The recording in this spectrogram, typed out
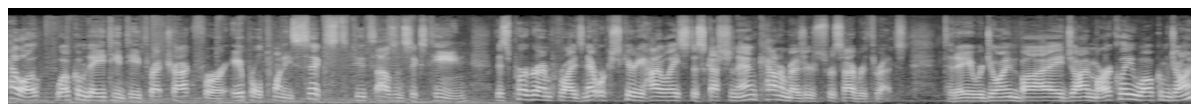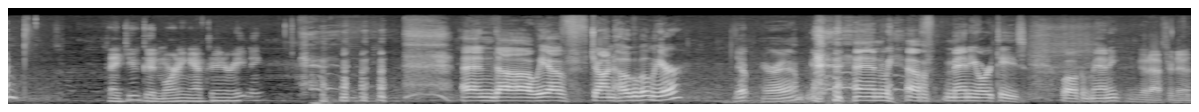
Hello, welcome to AT&T ThreatTraq for April 26, 2016. This program provides network security highlights, discussion, and countermeasures for cyber threats. Today we're joined by John Markley. Welcome, John. Thank you. Good morning, afternoon, or evening. and uh, we have John Hogaboom here. Yep, here I am. and we have Manny Ortiz. Welcome, Manny. Good afternoon.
